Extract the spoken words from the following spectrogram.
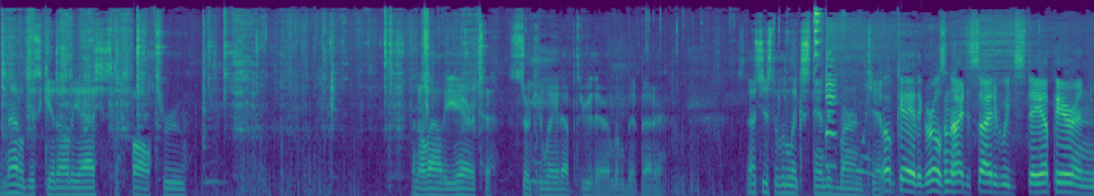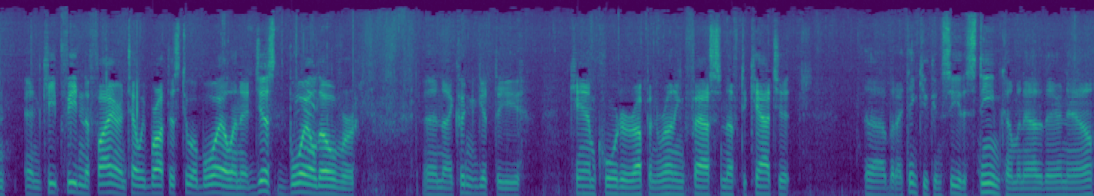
and that'll just get all the ashes to fall through and allow the air to circulate up through there a little bit better. So that's just a little extended burn tip. Okay, the girls and I decided we'd stay up here and and keep feeding the fire until we brought this to a boil and it just boiled over. And I couldn't get the camcorder up and running fast enough to catch it. Uh, but I think you can see the steam coming out of there now.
